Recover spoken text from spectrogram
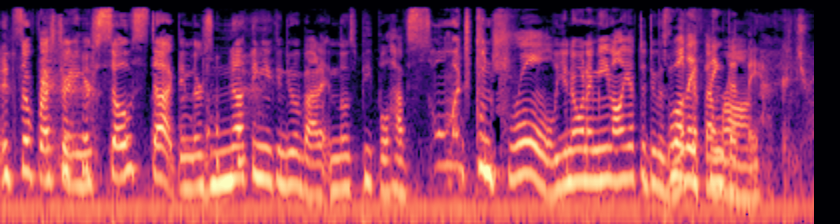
it's so frustrating. You're so stuck, and there's nothing you can do about it. And those people have so much control. You know what I mean? All you have to do is Well, look they at them think wrong. that they have control.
